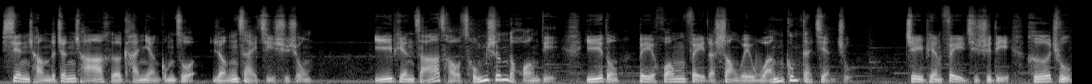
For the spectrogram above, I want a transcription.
现场的侦查和勘验工作仍在继续中。一片杂草丛生的荒地，一栋被荒废的尚未完工的建筑，这片废弃之地何处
